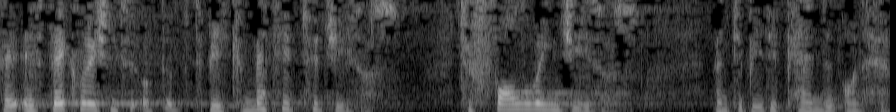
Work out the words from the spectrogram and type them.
His declaration to, of, to be committed to Jesus, to following Jesus, and to be dependent on Him.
